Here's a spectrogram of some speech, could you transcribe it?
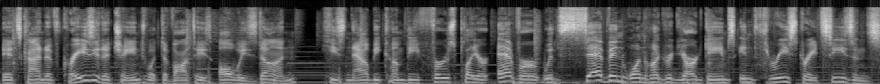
It's kind of crazy to change what Davante's always done, He's now become the first player ever with seven 100 yard games in three straight seasons.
